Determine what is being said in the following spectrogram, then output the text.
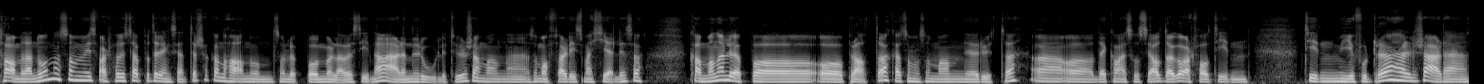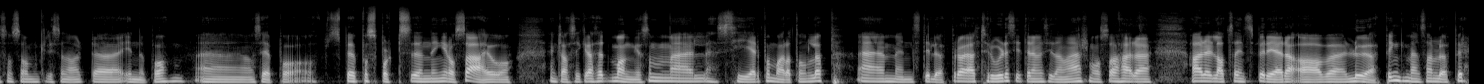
ta med deg noen. Som hvis, hvis du er på treningssenter, så kan du ha noen som løper på mølla ved siden av. Er det en rolig tur, som, man, eh, som ofte er de som er kjedelige, så kan man løpe og, og prate, akkurat som, som man gjør ute. Og, og det kan være sosialt. Da går i hvert fall tiden tiden mye fortere. Eller så er det sånn som Kristian har vært uh, inne på, uh, å se på, på sportssendinger også er jo en klassiker. Jeg har sett mange som uh, ser på maratonløp mens de løper, og jeg tror det sitter en ved siden av meg her som også har, har latt seg inspirere av løping mens han løper.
